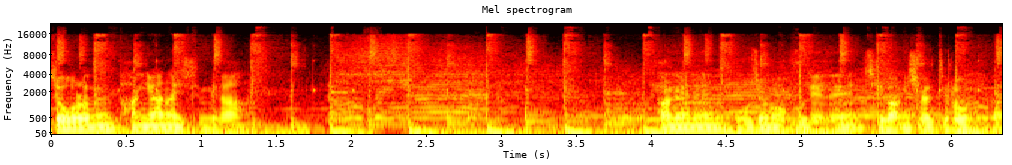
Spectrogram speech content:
안쪽으로는 방이 하나 있습니다. 방에는 오전 오후 내내 채광이 잘 들어옵니다.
